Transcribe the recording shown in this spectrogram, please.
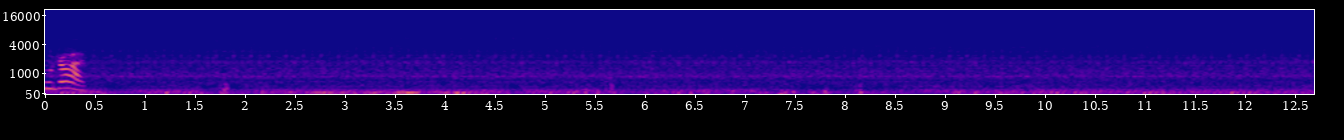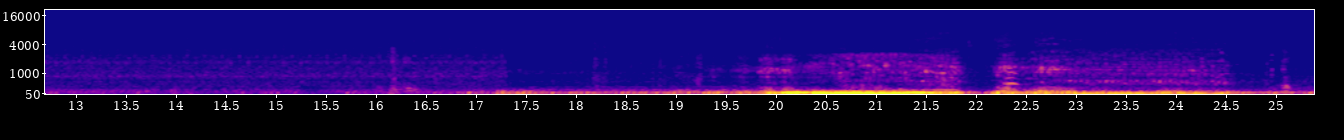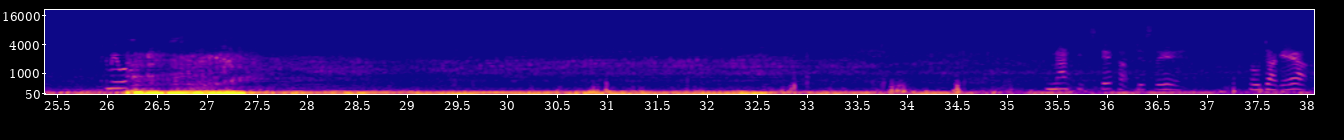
Drive. deck up just there. It's all dug out.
